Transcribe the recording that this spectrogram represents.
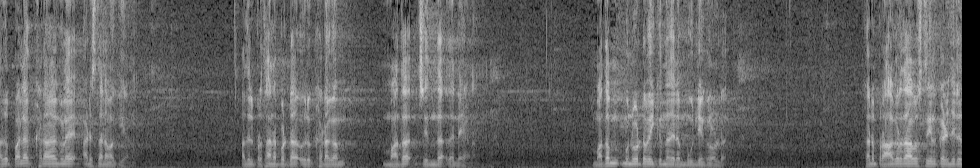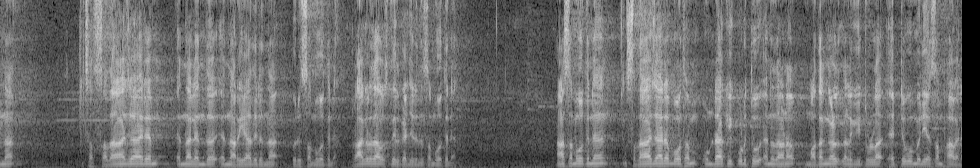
അത് പല ഘടകങ്ങളെ അടിസ്ഥാനമാക്കിയാണ്. അതിൽ പ്രധാനപ്പെട്ട ഒരു ഘടകം മതചിന്ത തന്നെയാണ്. മതം മുന്നോട്ട് വയ്ക്കുന്ന ചില മൂല്യങ്ങളുണ്ട്. കാരണം പ്രാകൃതാവസ്ഥയിൽ കഴിഞ്ഞിരുന്ന സദാചാരം എന്നാൽ എന്ത് എന്നറിയാതിരുന്ന ഒരു സമൂഹത്തിന് പ്രാകൃതാവസ്ഥയിൽ കഴിഞ്ഞിരുന്ന സമൂഹത്തിന്. ആ സമൂഹത്തിന് സദാചാര ബോധം ഉണ്ടാക്കി കൊടുത്തു എന്നതാണ് മതങ്ങൾ നൽകിയിട്ടുള്ള ഏറ്റവും വലിയ സംഭാവന.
